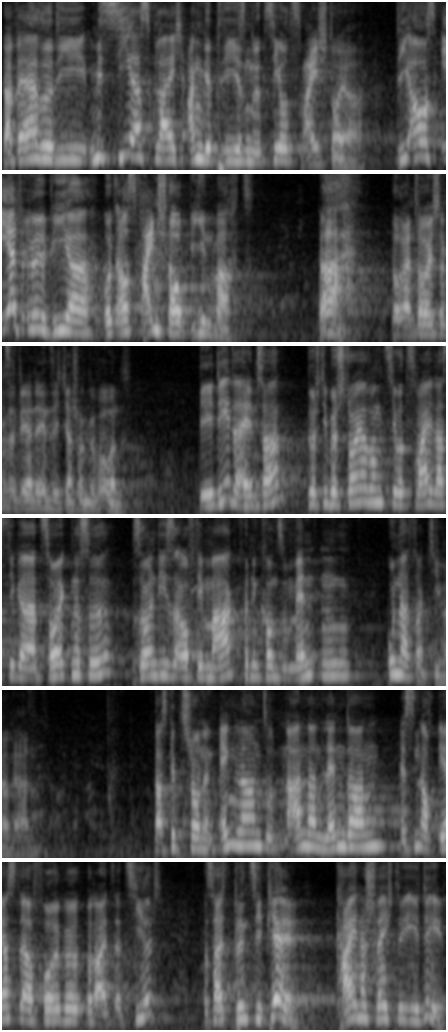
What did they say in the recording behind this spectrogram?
Da wäre die Messias-gleich angepriesene CO2-Steuer, die aus Erdöl Bier und aus Feinstaub Bienen macht. Ah, doch Enttäuschung sind wir in der Hinsicht ja schon gewohnt. Die Idee dahinter, durch die Besteuerung CO2-lastiger Erzeugnisse sollen diese auf dem Markt für den Konsumenten unattraktiver werden. Das gibt es schon in England und in anderen Ländern. Es sind auch erste Erfolge bereits erzielt. Das heißt prinzipiell keine schlechte Idee.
